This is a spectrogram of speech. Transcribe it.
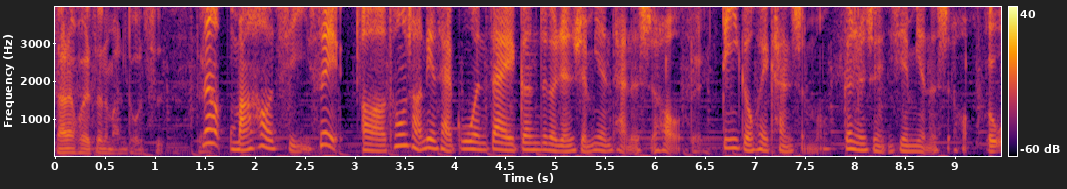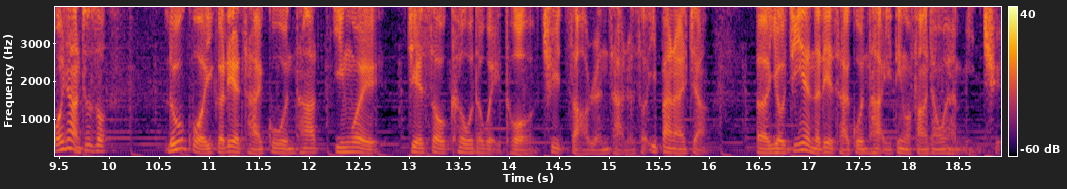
来来回回真的蛮多次。那我蛮好奇，所以呃，通常猎才顾问在跟这个人选面谈的时候，对，第一个会看什么？跟人选见面的时候，呃，我想就是说，如果一个猎才顾问他因为接受客户的委托去找人才的时候，一般来讲。呃，有经验的猎才顾问，他一定的方向会很明确。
